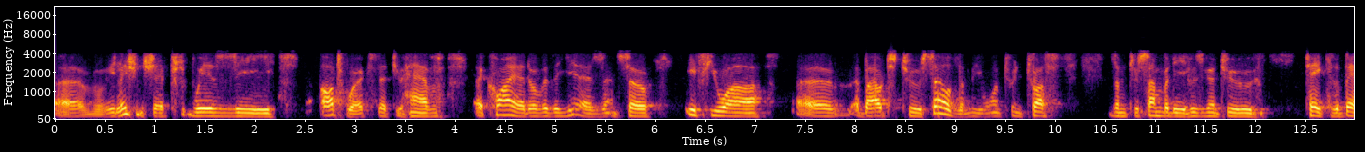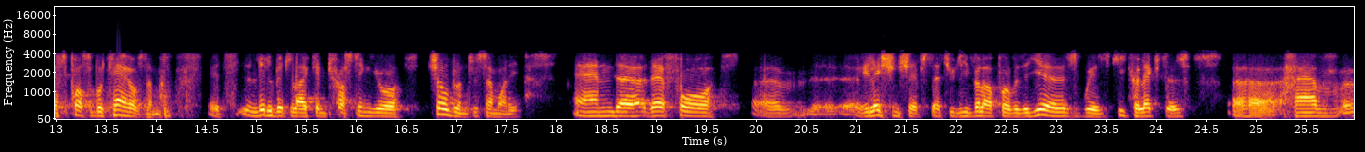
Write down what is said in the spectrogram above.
uh, relationship with the artworks that you have acquired over the years. And so if you are uh, about to sell them, you want to entrust them to somebody who's going to take the best possible care of them. It's a little bit like entrusting your children to somebody and uh, therefore uh, relationships that you develop over the years with key collectors have uh,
